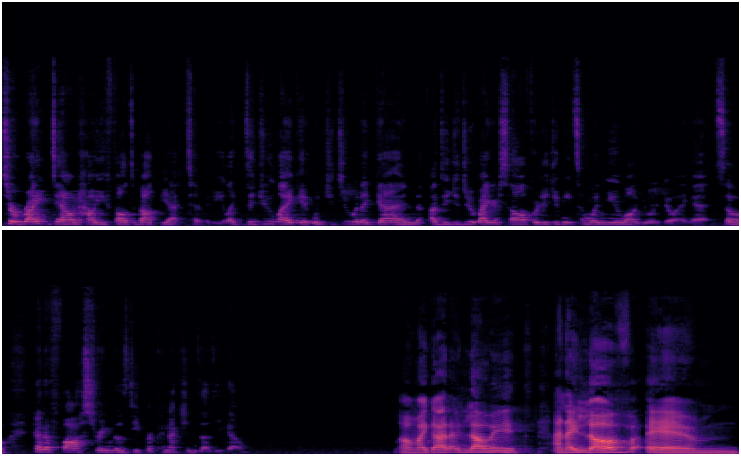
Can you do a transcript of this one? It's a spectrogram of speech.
to write down how you felt about the activity. Like, did you like it? Would you do it again? Uh, did you do it by yourself, or did you meet someone new while you were doing it? So, kind of fostering those deeper connections as you go. Oh my God, I love it. And I love um,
